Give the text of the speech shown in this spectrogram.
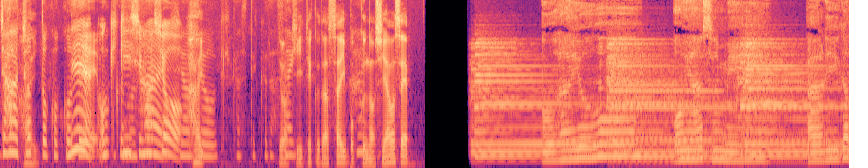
じゃあちょっとここで、お聞きしましょう。はい幸せを聞かせてください、では聞いてください「僕の幸せ」おはようおやすみ。ありが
